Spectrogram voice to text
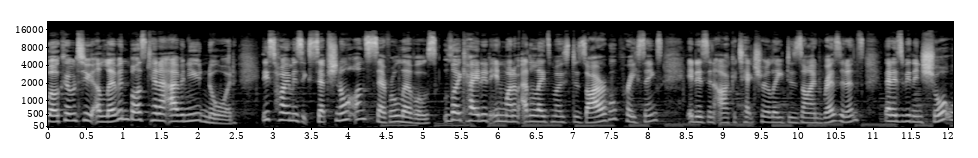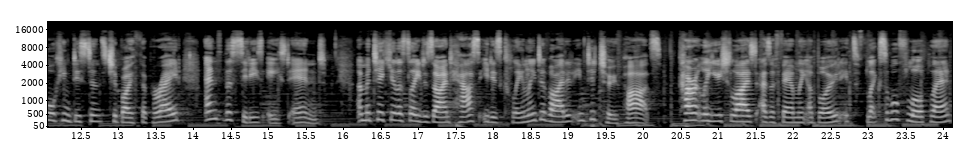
Welcome to 11 Boskenna Avenue, Norwood. This home is exceptional on several levels. Located in one of Adelaide's most desirable precincts, it is an architecturally designed residence that is within short walking distance to both the parade and the city's east end. A meticulously designed house, it is cleanly divided into two parts. Currently utilised as a family abode, its flexible floor plan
